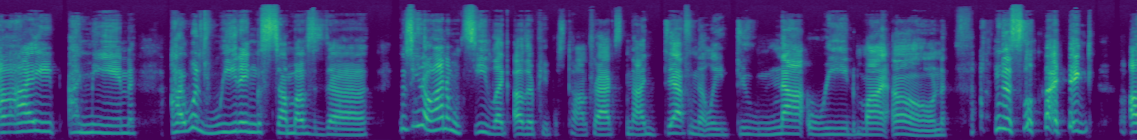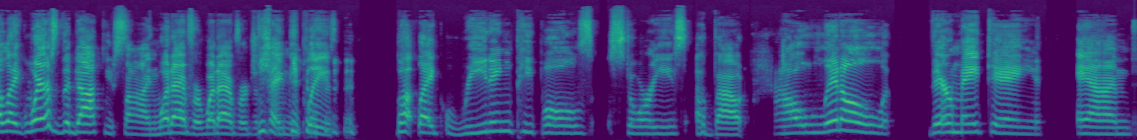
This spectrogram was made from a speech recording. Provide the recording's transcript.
I I mean, I was reading some of the because you know I don't see like other people's contracts, and I definitely do not read my own. I'm just like I like, where's the DocuSign? Whatever, whatever. Just pay me, please. but like reading people's stories about how little they're making. And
